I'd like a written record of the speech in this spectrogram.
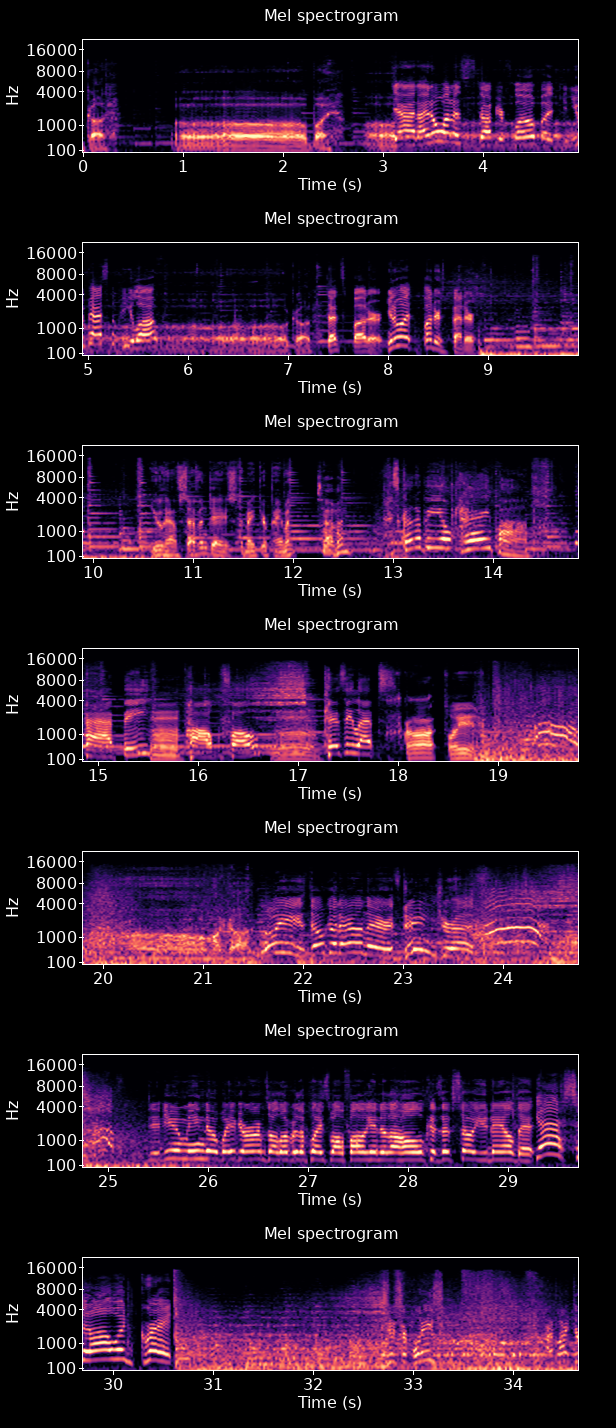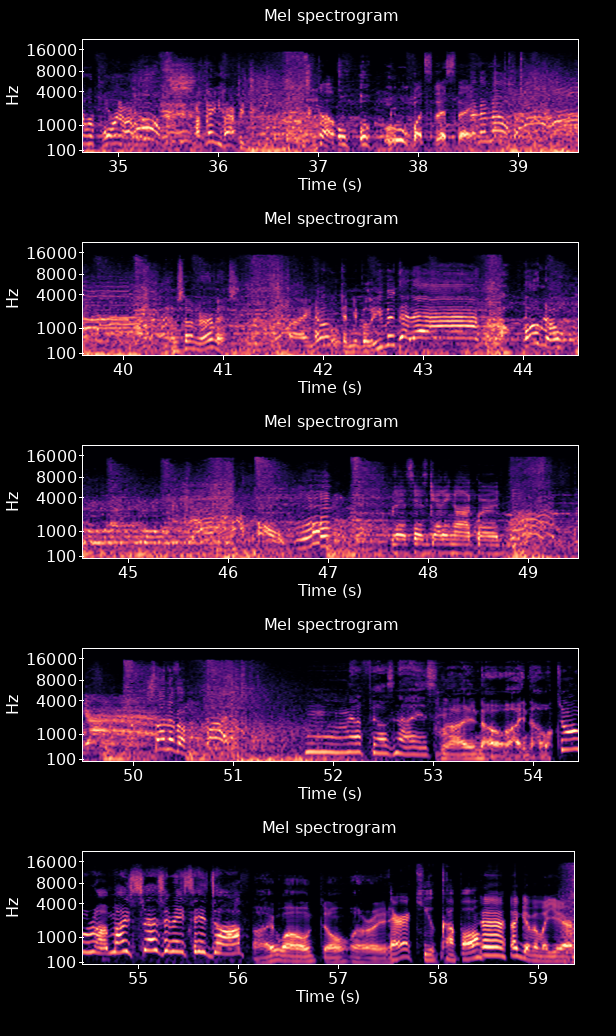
Oh, God. Oh, boy. Oh, Dad, I don't want to stop your flow, but can you pass the pilaf? oh, God. That's butter. You know what? Butter's better. You have seven days to make your payment. Seven? It's gonna be okay, Bob. Happy, hmm. hopeful, hmm. kissy lips. Scott, please. Oh! oh, my God. Louise, don't go down there. It's dangerous. Ah! Did you mean to wave your arms all over the place while falling into the hole? Because if so, you nailed it. Yes, it all went great. Is this the police? I'd like to report a, a thing happened. Let's go. Ooh, what's this thing? No, no. no! I'm so nervous. I know. Can you believe it? Ta-da! Oh, oh no. This is getting awkward. Son of a butt! That feels nice. I know, I know. Don't rub my sesame seeds off. I won't, don't worry. They're a cute couple. Eh, I give him a year.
